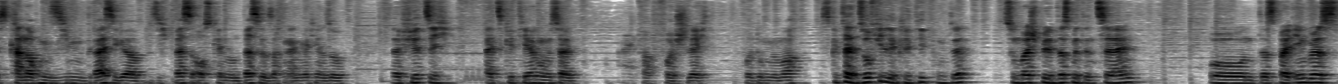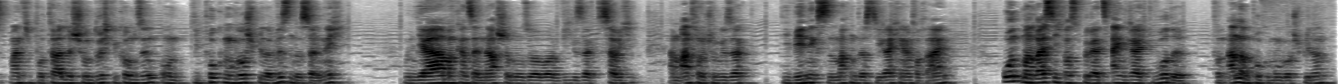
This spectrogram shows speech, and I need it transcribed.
es kann auch ein 37er sich besser auskennen und bessere Sachen einreichen. Also Level 40 als Kriterium ist halt einfach voll schlecht voll dumm gemacht. Es gibt halt so viele Kritikpunkte, zum Beispiel das mit den Zellen und dass bei Ingress manche Portale schon durchgekommen sind und die Pokémon Go-Spieler wissen das halt nicht. Und ja, man kann es halt nachschauen und so, aber wie gesagt, das habe ich am Anfang schon gesagt, die wenigsten machen das, die reichen einfach ein. Und man weiß nicht, was bereits eingereicht wurde von anderen Pokémon Go-Spielern.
